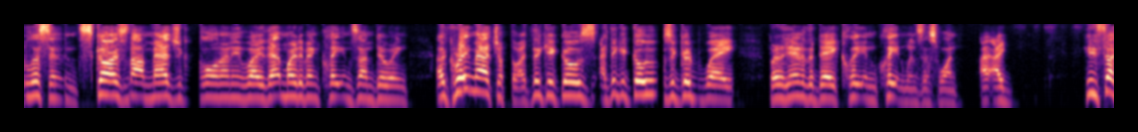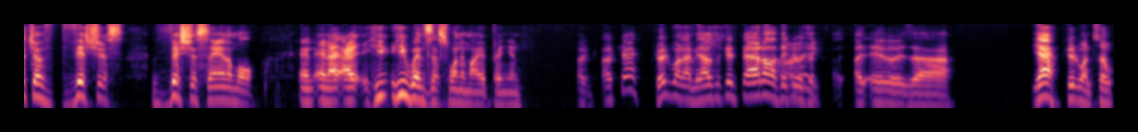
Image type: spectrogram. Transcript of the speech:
listen, Scar's not magical in any way. That might have been Clayton's undoing. A great matchup, though. I think it goes. I think it goes a good way. But at the end of the day, Clayton Clayton wins this one. I, I he's such a vicious, vicious animal, and and I, I he he wins this one in my opinion. Okay, good one. I mean, that was a good battle. I think All it was a, a, it was uh, yeah, good one. So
